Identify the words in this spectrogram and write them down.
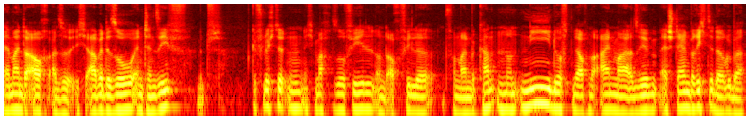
der meinte auch, also ich arbeite so intensiv mit Geflüchteten. Ich mache so viel und auch viele von meinen Bekannten und nie durften wir auch nur einmal, also wir erstellen Berichte darüber,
